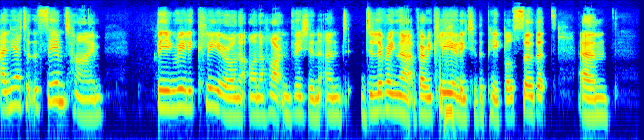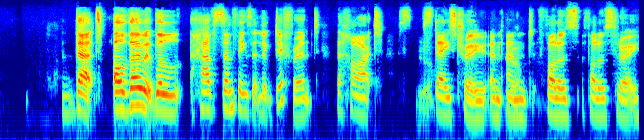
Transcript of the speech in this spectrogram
and yet at the same time being really clear on a, on a heart and vision and delivering that very mm-hmm. clearly to the people so that um, that although it will have some things that look different the heart yeah. stays true and yeah. and follows follows through.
